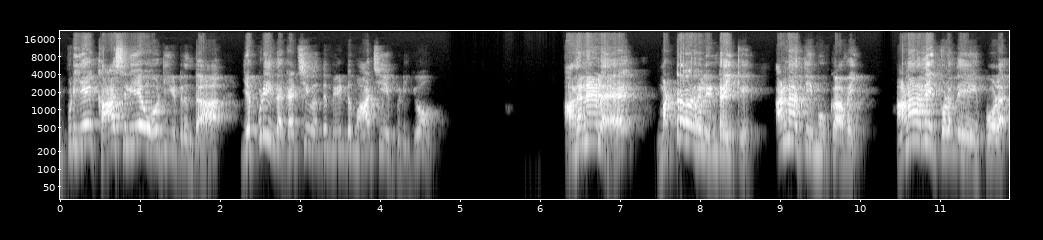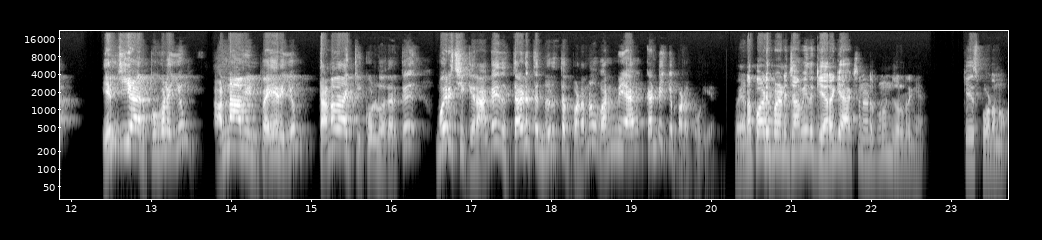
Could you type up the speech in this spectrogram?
இப்படியே காசுலயே ஓட்டிக்கிட்டு இருந்தா எப்படி இந்த கட்சி வந்து மீண்டும் ஆட்சியை பிடிக்கும்? அதனால மற்றவர்கள் இன்றைக்கு அதிமுகவை அனாதை குழந்தையை போல எம்ஜிஆர் புகழையும் அண்ணாவின் பெயரையும் தனதாக்கி கொள்வதற்கு முயற்சிக்கிறாங்க. இது தடுத்து நிறுத்தப்படணும். வன்மையாக கண்டிக்கப்படக்கூடியது. எடப்பாடி பழனிசாமி இதுக்கு இறங்கி ஆக்ஷன் எடுக்கணும்னு சொல்றீங்க. கேஸ் போடணும்.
